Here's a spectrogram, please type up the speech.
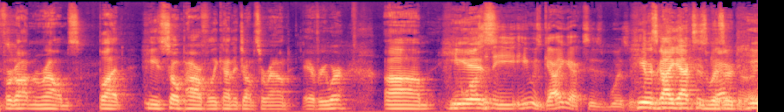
Forgotten Realms, but he's so powerful he kind of jumps around everywhere. Um, he, He, is. wasn't. He, he was Gygax's wizard. He was his Gygax's wizard. character,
